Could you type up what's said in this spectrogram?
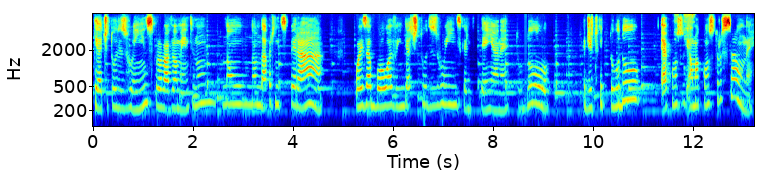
ter atitudes ruins, provavelmente não, não, não dá para a gente esperar coisa boa vindo de atitudes ruins que a gente tenha, né? Tudo acredito que tudo é, é uma construção, né?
